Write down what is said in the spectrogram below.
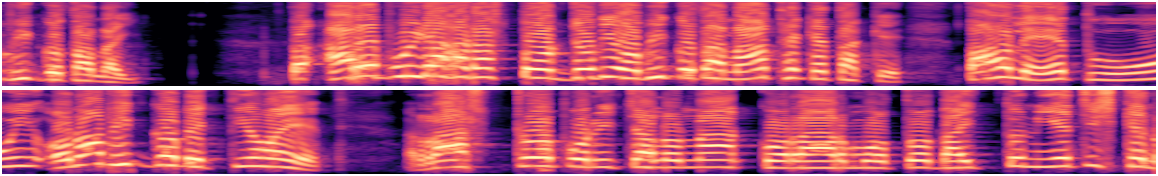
অভিজ্ঞতা নাই। তা আরে বুইড়া হারাস তোর যদি অভিজ্ঞতা না থেকে থাকে, তাহলে তুই অনভিজ্ঞ ব্যক্তি হয়ে রাষ্ট্র পরিচালনা করার মতো দায়িত্ব নিয়েছিস কেন?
